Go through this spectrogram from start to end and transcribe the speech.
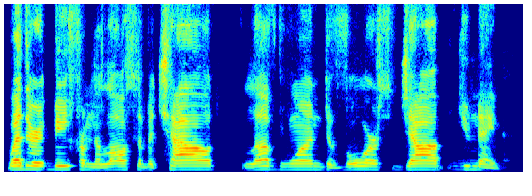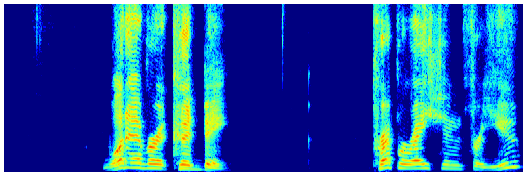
Whether it be from the loss of a child, loved one, divorce, job, you name it. Whatever it could be. Preparation for you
